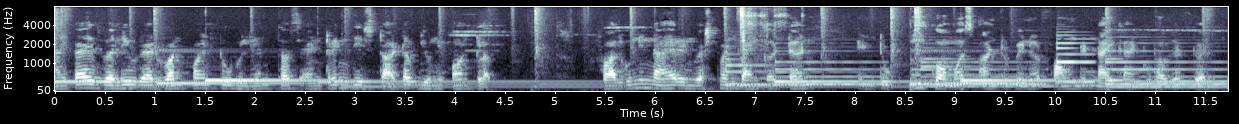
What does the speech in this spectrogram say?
Nykaa is valued at 1.2 billion, thus entering the startup unicorn club. Falguni Nayar, investment banker turned into e-commerce entrepreneur, founded Nykaa in 2012.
